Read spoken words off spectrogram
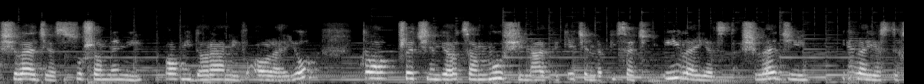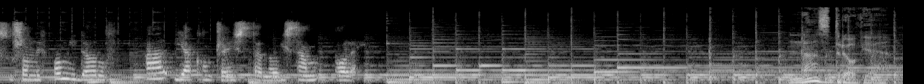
śledzie z suszonymi pomidorami w oleju, to przedsiębiorca musi na etykiecie napisać, ile jest śledzi, ile jest tych suszonych pomidorów, a jaką część stanowi sam olej. Na zdrowie.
